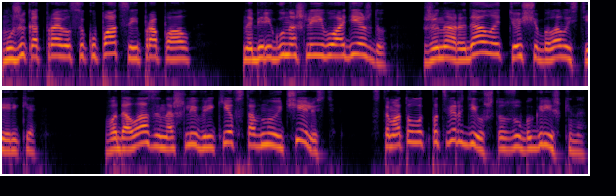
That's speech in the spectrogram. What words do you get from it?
Мужик отправился купаться и пропал. На берегу нашли его одежду. Жена рыдала, теща была в истерике. Водолазы нашли в реке вставную челюсть. Стоматолог подтвердил, что зубы Гришкина.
